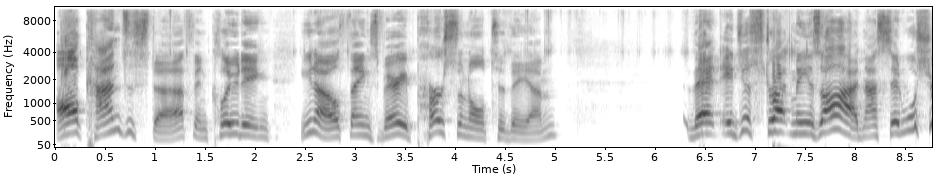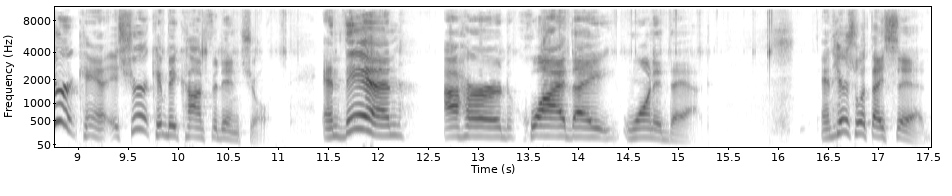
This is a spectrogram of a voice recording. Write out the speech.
all kinds of stuff, including, you know, things very personal to them, that it just struck me as odd. And I said, well, sure it can. It, sure it can be confidential. And then I heard why they wanted that. And here's what they said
